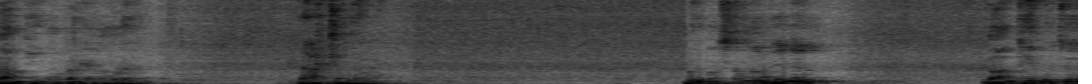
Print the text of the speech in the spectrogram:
ഗാന്ധി നമുക്കറിയാം നമ്മുടെ രാഷ്ട്രപിതാവ്. ഒരു പ്രശ്നം എന്ന് പറഞ്ഞു കഴിഞ്ഞാൽ ഗാന്ധിയെക്കുറിച്ച്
